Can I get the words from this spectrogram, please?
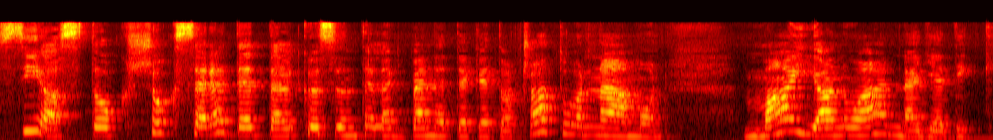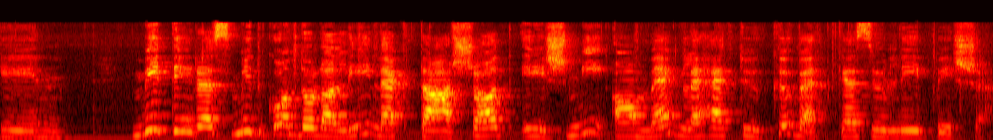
Sziasztok! Sok szeretettel köszöntelek benneteket a csatornámon. Mai január 4-én. Mit érez, mit gondol a lélektársad, és mi a meglehető következő lépése?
